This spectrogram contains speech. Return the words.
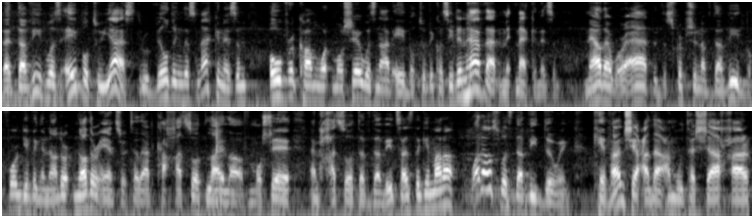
that David was able to, yes, through building this mechanism, overcome what Moshe was not able to because he didn't have that me- mechanism. Now that we're at the description of David, before giving another another answer to that kahasot laila of Moshe and hasot of David, says the Gemara, what else was David doing? Kevan she'ala amut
